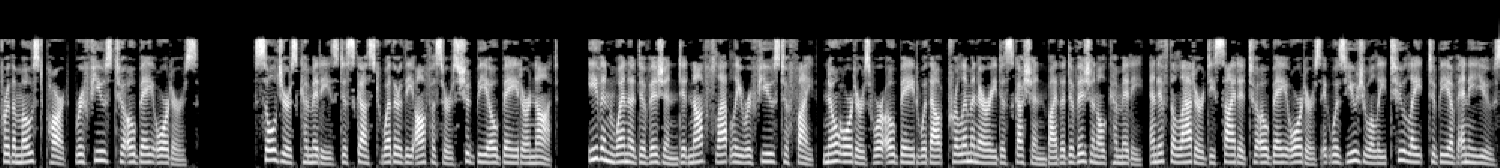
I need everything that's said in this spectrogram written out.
for the most part, refused to obey orders. Soldiers' committees discussed whether the officers should be obeyed or not. Even when a division did not flatly refuse to fight, no orders were obeyed without preliminary discussion by the divisional committee, and if the latter decided to obey orders it was usually too late to be of any use.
